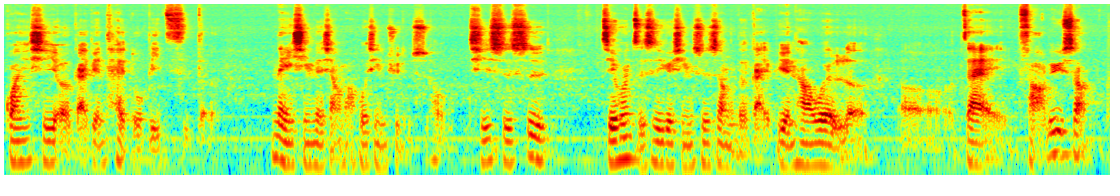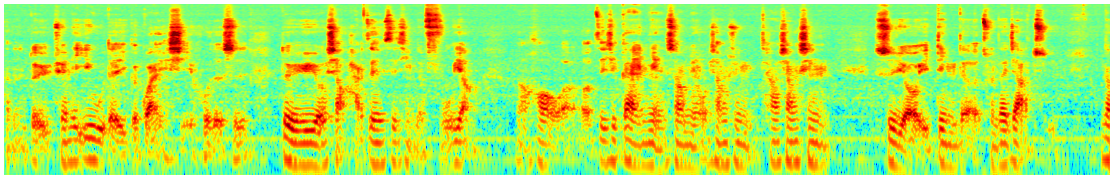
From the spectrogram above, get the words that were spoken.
关系而改变太多彼此的。内心的想法或兴趣的时候，其实是结婚只是一个形式上的改变。他为了呃，在法律上可能对于权利义务的一个关系，或者是对于有小孩这件事情的抚养，然后呃这些概念上面，我相信他相信是有一定的存在价值。那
